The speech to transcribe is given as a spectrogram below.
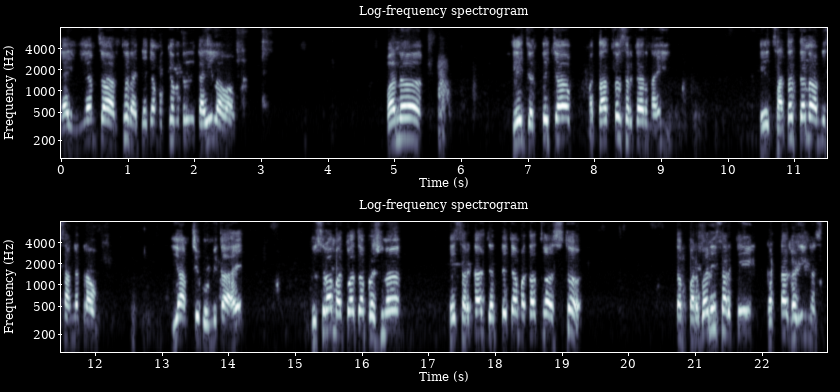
या ईव्हीएमचा अर्थ राज्याच्या मुख्यमंत्र्यांनी काही लावावा. पण हे जनतेच्या मतातलं सरकार नाही हे सातत्यानं आम्ही सांगत राहू ही आमची भूमिका आहे. दुसरा महत्त्वाचा प्रश्न हे सरकार जनतेच्या मताचं असतं तर परभणी सारखी घटना घडली नसती.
